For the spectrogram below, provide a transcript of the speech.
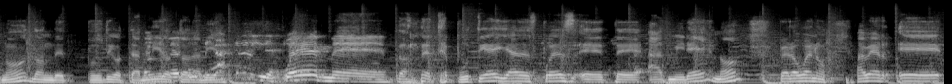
¿no? Donde, pues digo, te admiro todavía. Y después me. Donde te puteé y ya después eh, te admiré, ¿no? Pero bueno, a ver, eh,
